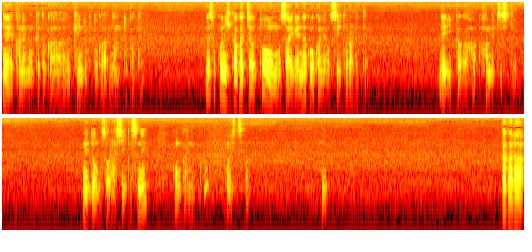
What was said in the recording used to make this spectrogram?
ね、金儲けとか権力とかなんとかで。でそこに引っかかっちゃうともう際限なくお金を吸い取られて。で一家が破滅して、ね、どうもそうらしいですね。今回の本質は。だから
